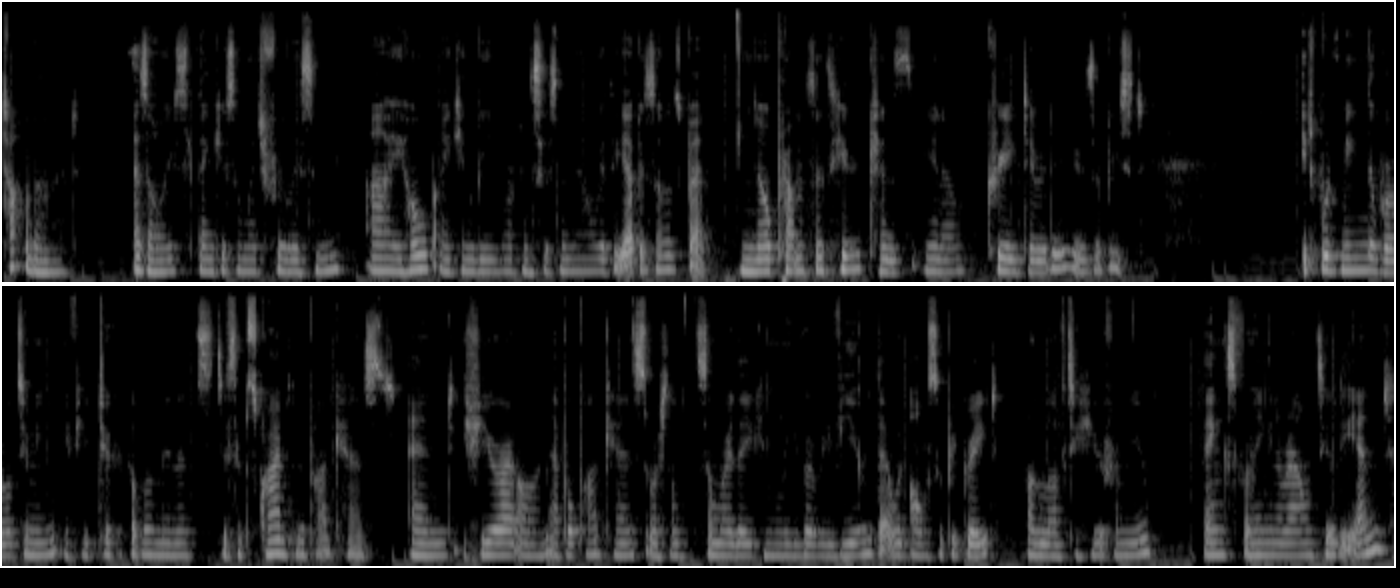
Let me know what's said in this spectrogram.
talk about it. As always, thank you so much for listening. I hope I can be more consistent now with the episodes, but no promises here because, you know, creativity is a beast. It would mean the world to me if you took a couple of minutes to subscribe to the podcast. And if you are on Apple Podcasts or some, somewhere that you can leave a review, that would also be great. I'd love to hear from you. Thanks for hanging around till the end.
